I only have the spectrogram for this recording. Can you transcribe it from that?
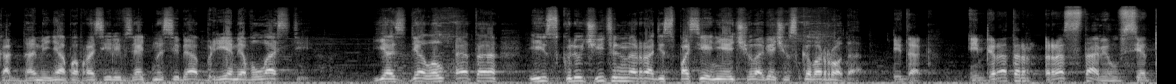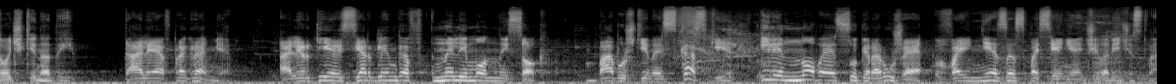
Когда меня попросили взять на себя бремя власти, я сделал это исключительно ради спасения человеческого рода. Итак, Император расставил все точки над «и». Далее в программе. Аллергия зерглингов на лимонный сок. Бабушкины сказки или новое супероружие в войне за спасение человечества.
